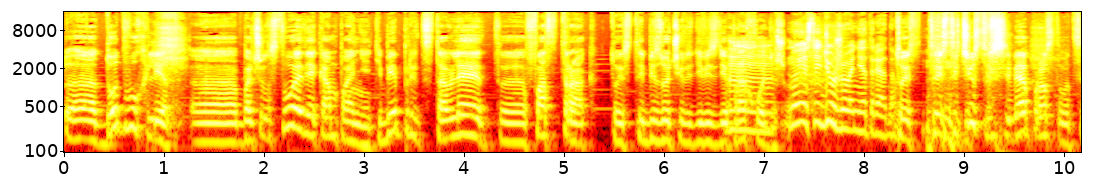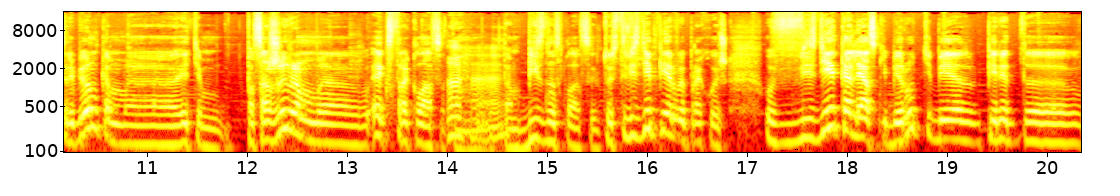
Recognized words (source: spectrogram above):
До двух лет э, большинство авиакомпаний тебе представляет э, фаст-трак, то есть ты без очереди везде проходишь. Ну, если дюжева нет рядом. То есть, то есть ты чувствуешь себя просто вот с ребенком, э, этим пассажиром э, экстра-класса, там, там, бизнес-класса. То есть ты везде первый проходишь. Везде коляски берут тебе перед э,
